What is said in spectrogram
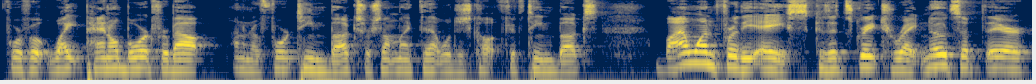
four foot white panel board for about I don't know fourteen bucks or something like that. We'll just call it fifteen bucks. Buy one for the Ace because it's great to write notes up there,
